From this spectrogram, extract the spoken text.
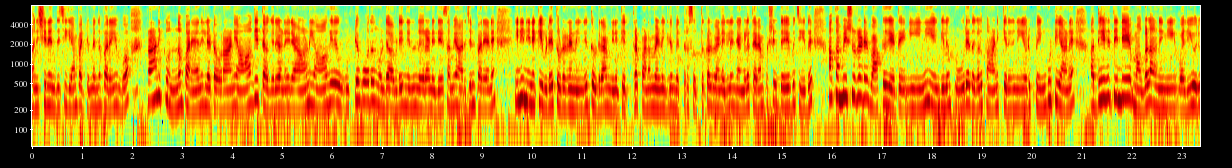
മനുഷ്യന് എന്ത് ചെയ്യാൻ പറ്റുമെന്ന് പറയുമ്പോൾ റാണിക്കൊന്നും പറയാനില്ല കേട്ടോ റാണി ആകെ തകരാണ്. റാണി ആകെ ഉറ്റബോധം കൊണ്ട് അവിടെ നിന്ന് നേറാണ്. ഇതേസമയം അർജുൻ പറയണേ ഇനി നിനക്ക് ഇവിടെ തുടരണമെങ്കിൽ തുടരാം. നിനക്ക് എത്ര പണം വേണമെങ്കിലും എത്ര സ്വത്തുക്കൾ വേണമെങ്കിലും ഞങ്ങൾ തരാം. പക്ഷേ ദയവ് ചെയ്ത് ആ കമ്മീഷണറുടെ വാക്ക് കേട്ട് ഇനി ഇനിയെങ്കിലും ക്രൂരതകൾ കാണിക്കരുത്. നീ ഒരു പെൺകുട്ടിയാണ് അദ്ദേഹത്തിന്റെ മകളാണ്. നീ വലിയൊരു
